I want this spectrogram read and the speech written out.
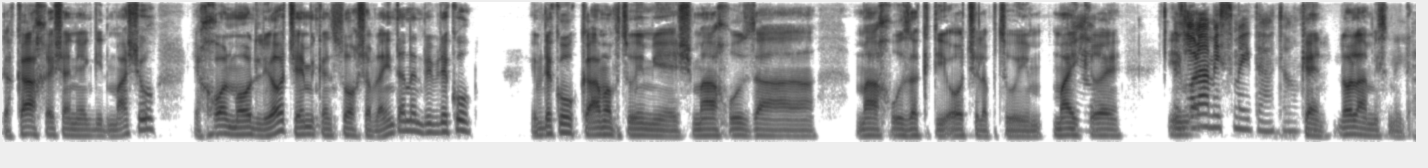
דקה אחרי שאני אגיד משהו, יכול מאוד להיות שהם ייכנסו עכשיו לאינטרנט ויבדקו. יבדקו כמה פצועים יש, מה אחוז, ה... מה אחוז הקטיעות של הפצועים, מה יקרה. אז אם... לא להעמיס מידע, אתה אומר. כן, לא להעמיס מידע.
